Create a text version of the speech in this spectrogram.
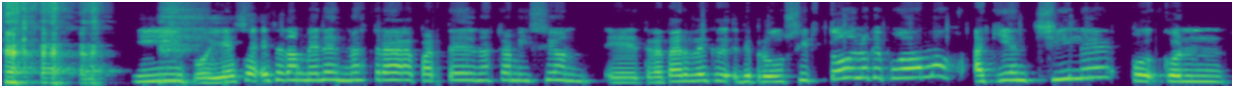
Sí, pues esa este también es nuestra parte de nuestra misión, eh, tratar de, de, producir todo lo que podamos aquí en Chile con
